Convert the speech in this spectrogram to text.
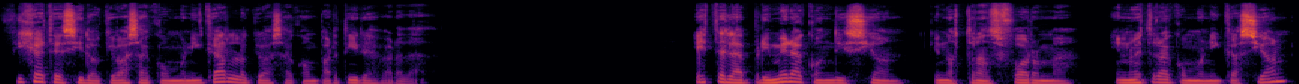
Fíjate si lo que vas a comunicar, lo que vas a compartir es verdad. Esta es la primera condición que nos transforma en nuestra comunicación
